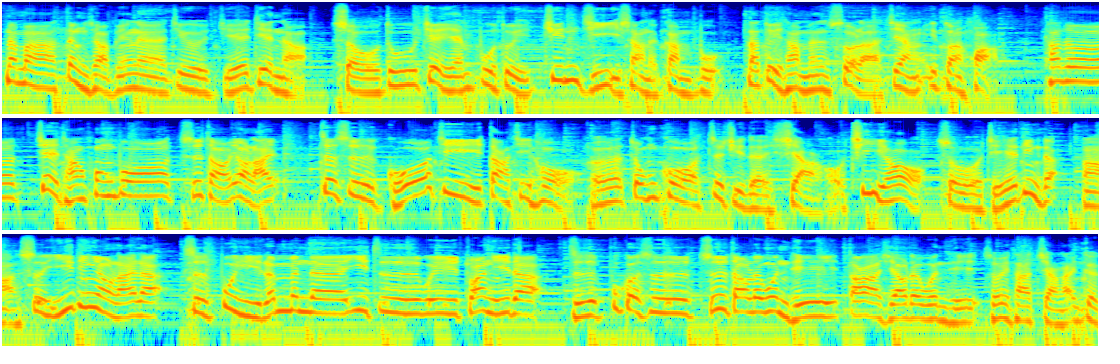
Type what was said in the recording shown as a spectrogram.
那么邓小平呢就接见了首都戒严部队军级以上的干部，那对他们说了这样一段话，他说：“这场风波迟早要来。”这是国际大气候和中国自己的小气候所决定的啊，是一定要来了，是不以人们的意志为转移的，只不过是迟早的问题、大小的问题。所以他讲了一个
